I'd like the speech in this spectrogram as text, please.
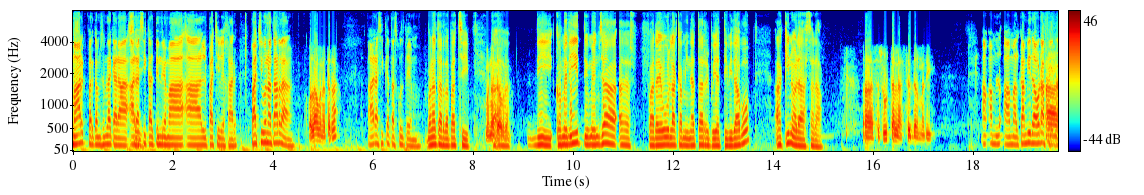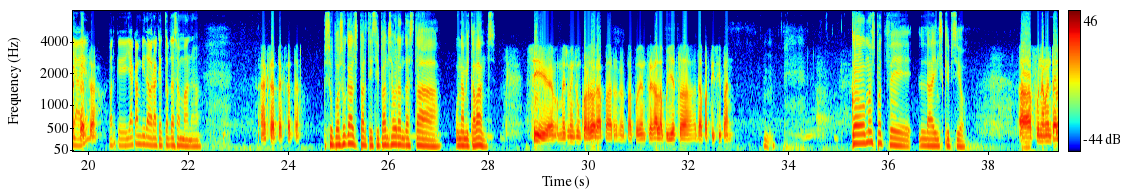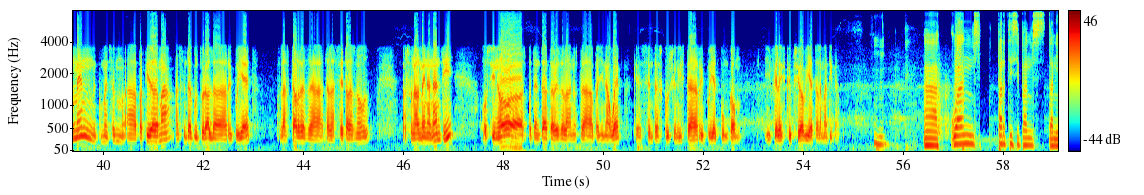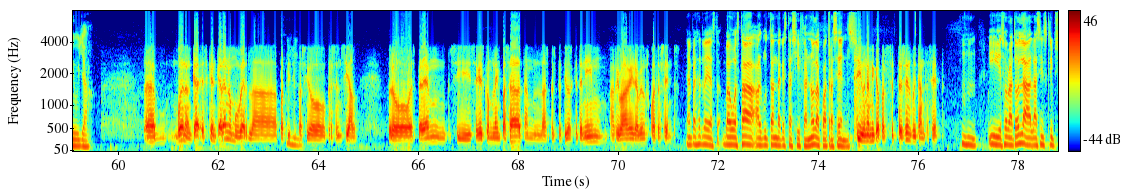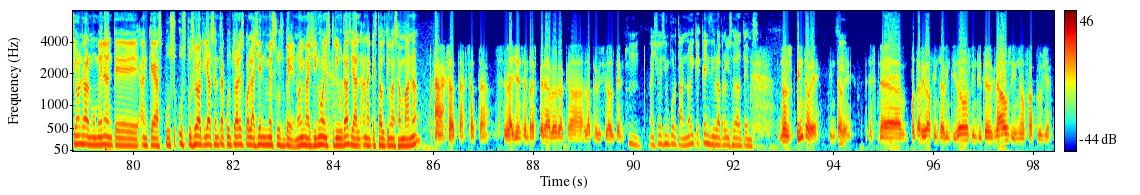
Marc, perquè em sembla que ara, ara sí. Sí. que el tindrem a- al Patxi Bejar. Patxi, bona tarda. Hola, bona tarda. Ara sí que t'escoltem. Bona tarda, Patxi. Bona tarda. Uh, di, com he dit, diumenge es fareu la caminata Ripollet-Tibidabo. A quina hora serà? Uh, se surt a les 7 del matí. Amb, amb, amb el canvi d'hora fet Ah, ja, eh? Perquè hi ha canvi d'hora aquest cap de setmana. Exacte, exacte. Suposo que els participants hauran d'estar una mica abans. Sí, eh, més o menys un quart d'hora per, per poder entregar la butlleta de participant. Com es pot fer la inscripció? Uh, fonamentalment, comencem a partir de demà al Centre Cultural de Ripollet, a les tardes de, de les 7 a les 9, personalment anant-hi, o si no, eh, es pot entrar a través de la nostra pàgina web, que és centreexcursionistaripollet.com, i fer la inscripció via telemàtica. Uh, quants participants teniu ja? Uh, bueno, és que encara no hem obert la participació presencial, però esperem, si segueix com l'any passat, amb les perspectives que tenim, arribar a gairebé uns 400. L'any passat vau estar, vau estar al voltant d'aquesta xifra, no?, de 400. Sí, una mica per 387. Mhm. I sobretot la, les inscripcions al moment en què, en què es pos, us poseu aquí al Centre Cultural és quan la gent més us ve, no? Imagino a inscriure's ja en aquesta última setmana. Ah, exacte, exacte. La gent sempre espera a veure que la previsió del temps. Mm, això és important, no? I què, què ens diu la previsió del temps? Doncs pinta bé, pinta sí? bé. Eh, pot arribar fins a 22, 23 graus i no fa pluja.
